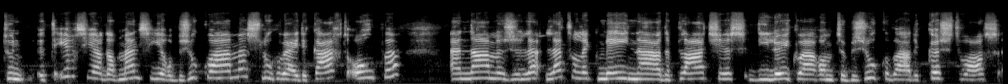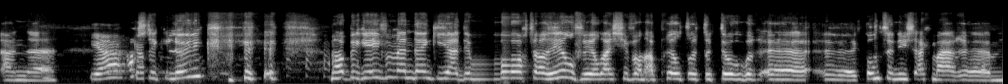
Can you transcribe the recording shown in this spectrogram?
toen het eerste jaar dat mensen hier op bezoek kwamen, sloegen wij de kaart open. En namen ze le letterlijk mee naar de plaatjes die leuk waren om te bezoeken, waar de kust was. En uh, ja, hartstikke leuk. maar op een gegeven moment denk je, ja, dit wordt wel heel veel als je van april tot oktober continu, zeg maar, ehm,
